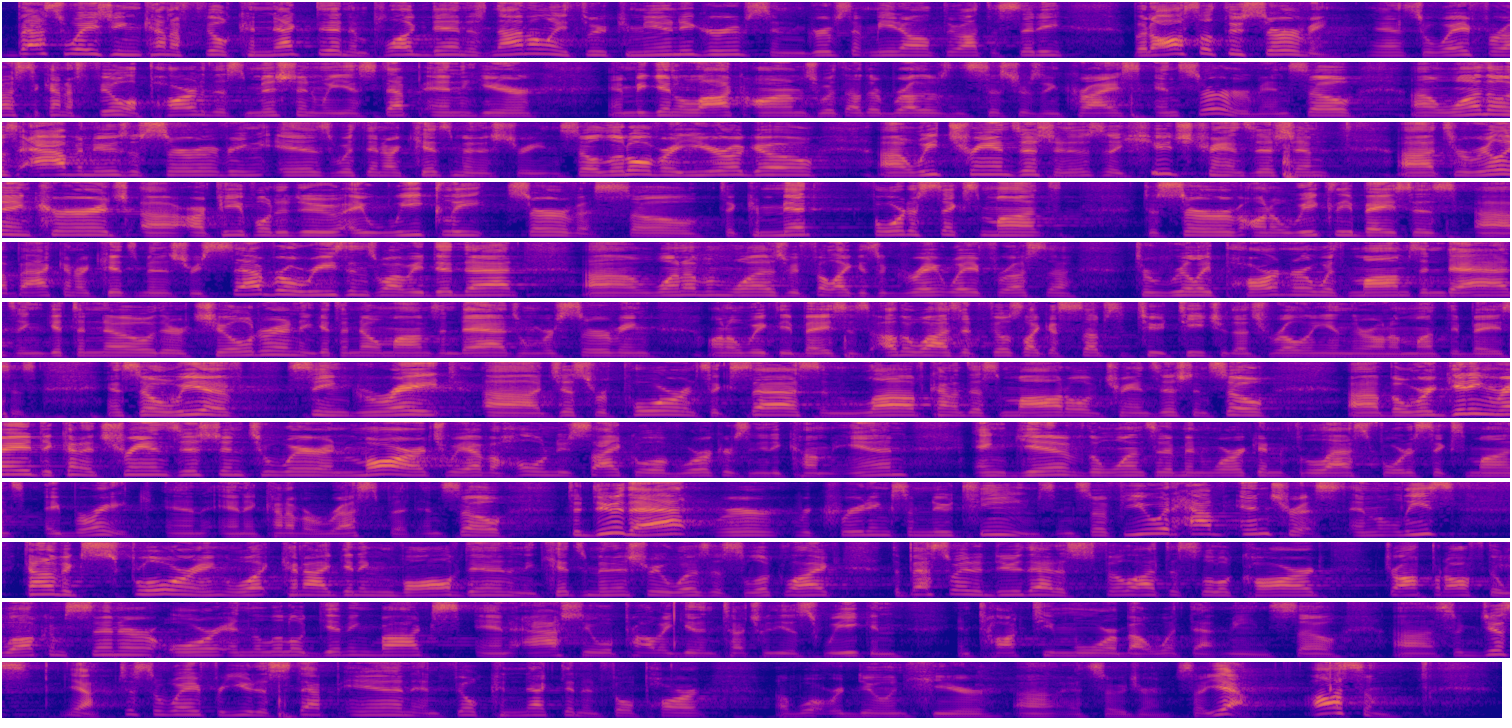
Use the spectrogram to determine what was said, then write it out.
best ways you can kind of feel connected and plugged in is not only through community groups and groups that meet all throughout the city, but also through serving. And it's a way for us to kind of feel a part of this mission when you step in here and begin to lock arms with other brothers and sisters in Christ and serve. And so, uh, one of those avenues of serving is within our kids' ministry. And so, a little over a year ago, uh, we transitioned. This is a huge transition uh, to really encourage uh, our people to do a weekly service. So, to commit four to six months to serve on a weekly basis uh, back in our kids' ministry. Several reasons why we did that. Uh, one of them was we felt like it's a great way for us to, to really partner with moms and dads and get to know their children and get to know moms and dads when we're serving on a weekly basis. Otherwise, it feels like a substitute teacher that's rolling in there on a monthly basis. And so we have seen great uh, just rapport and success and love kind of this model of transition. So uh, but we're getting ready to kind of transition to where in March we have a whole new cycle of workers that need to come in and give the ones that have been working for the last four to six months a break and, and a kind of a respite. And so to do that, we're recruiting some new teams. And so if you would have interest in at least kind of exploring what can I get involved in in the kids ministry, what does this look like? The best way to do that is fill out this little card, drop it off the welcome center or in the little giving box, and Ashley will probably get in touch with you this week and and talk to you more about what that means. So, uh, so just, yeah, just a way for you to step in and feel connected and feel part of what we're doing here uh, at Sojourn. So, yeah, awesome.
